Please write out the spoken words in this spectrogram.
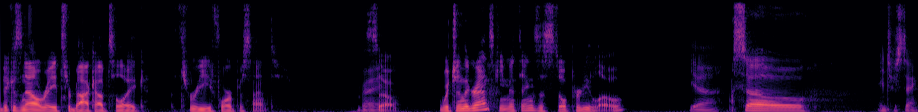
because now rates are back up to like 3 4%. Right. So, which in the grand scheme of things is still pretty low. yeah. So interesting.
